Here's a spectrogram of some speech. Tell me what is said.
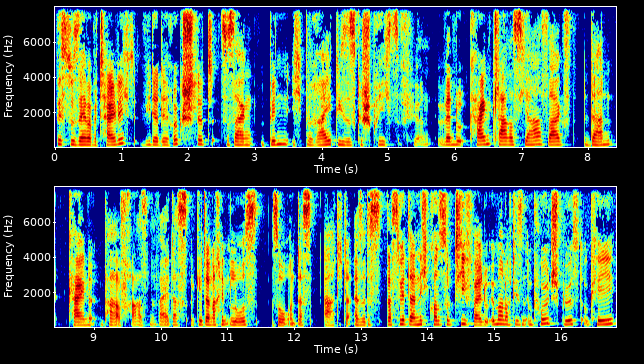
Bist du selber beteiligt? Wieder der Rückschritt zu sagen, bin ich bereit, dieses Gespräch zu führen? Wenn du kein klares Ja sagst, dann keine Paraphrasen, weil das geht dann nach hinten los, so und das artet. Also das, das wird dann nicht konstruktiv, weil du immer noch diesen Impuls spürst, okay,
